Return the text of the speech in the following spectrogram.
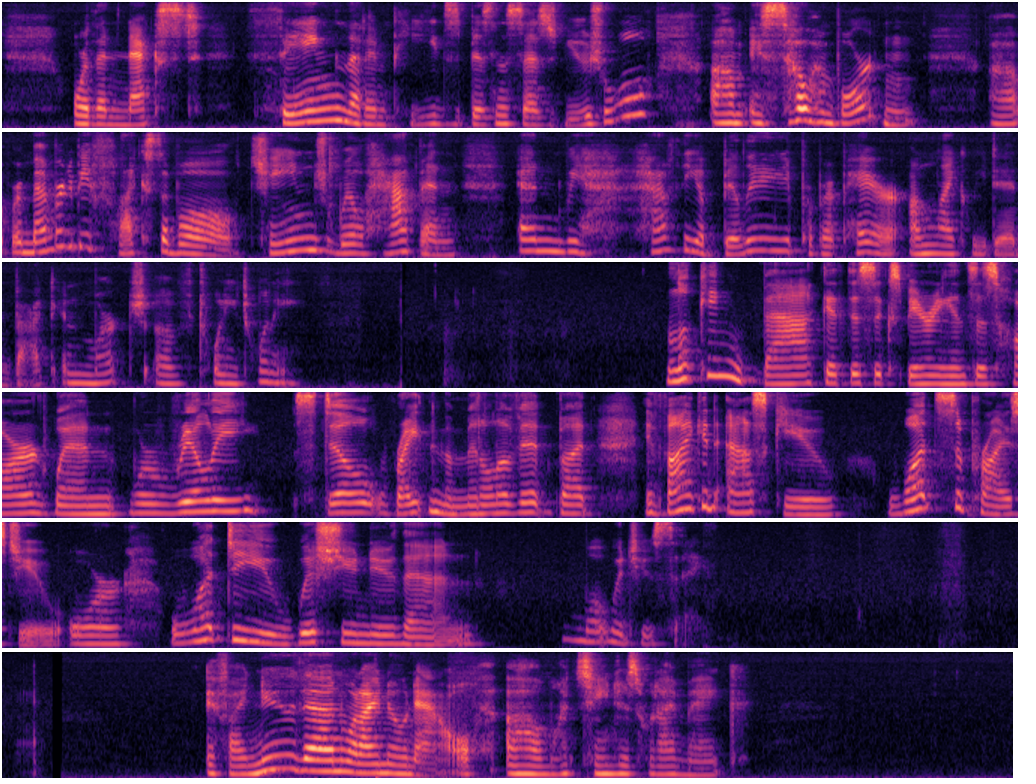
or the next thing that impedes business as usual, um, is so important. Uh, remember to be flexible. Change will happen, and we have the ability to prepare, unlike we did back in March of 2020. Looking back at this experience is hard when we're really still right in the middle of it, but if I could ask you, what surprised you or what do you wish you knew then? What would you say? If I knew then what I know now, um, what changes would I make?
